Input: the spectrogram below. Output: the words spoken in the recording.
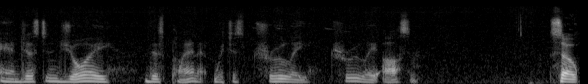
and just enjoy this planet, which is truly, truly awesome. So,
